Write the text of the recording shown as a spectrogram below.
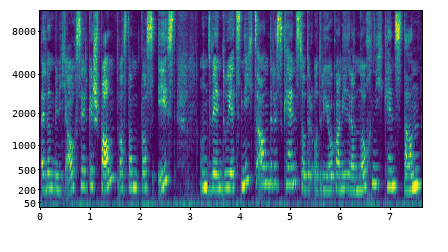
weil dann bin ich auch sehr gespannt, was dann das ist. Und wenn du jetzt nichts anderes kennst oder, oder Yoga Nidra noch nicht kennst, dann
